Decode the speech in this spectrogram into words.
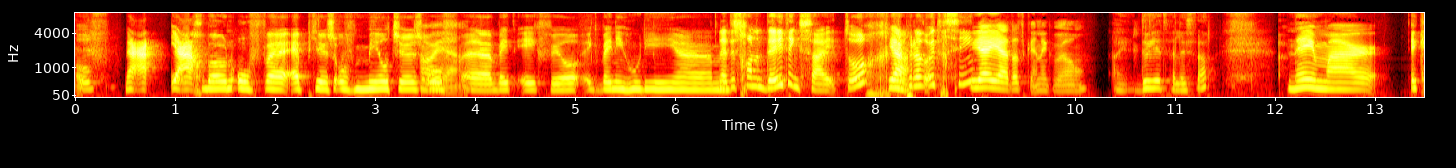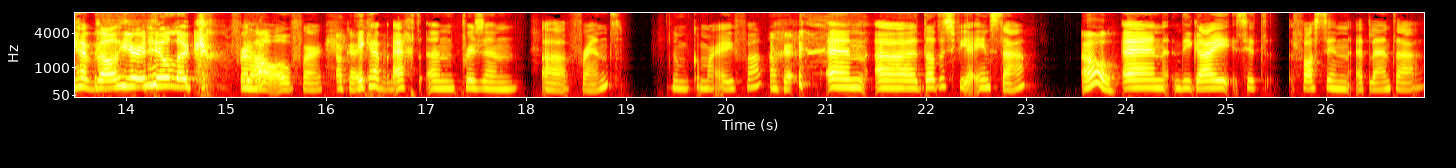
Of... Nou ja, gewoon of eh, appjes of mailtjes Oh, of ja. eh, weet ik veel. Ik weet niet hoe die... ehm, Nee, het is gewoon een dating site, toch? Ja. Heb je dat ooit gezien? Ja, ja, dat ken ik wel. Oh ja, Doe je het wel eens dan? Nee, maar ik heb wel hier een heel leuk verhaal over. Ik heb echt een prison eh, friend, noem ik hem maar even. Oké. En eh, dat is via Insta. Oh, En die guy zit vast in Atlanta.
